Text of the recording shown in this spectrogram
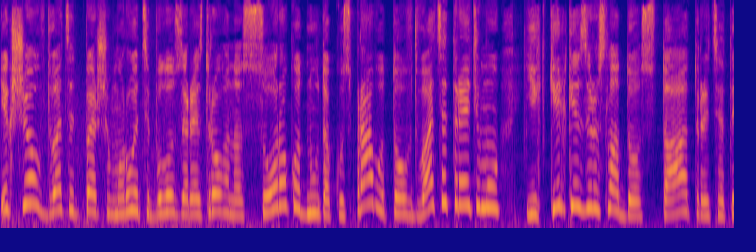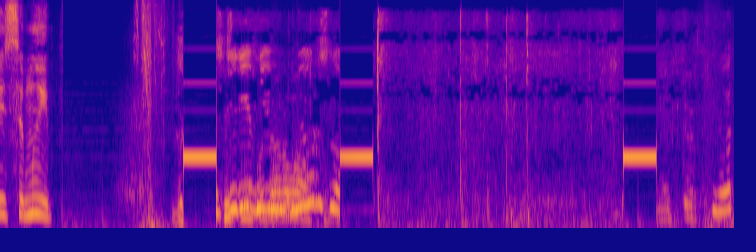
Якщо в 21-му році було зареєстровано 41 таку справу, то в 23-му їх кількість зросла до 137. Деревня мерзла. Вот.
